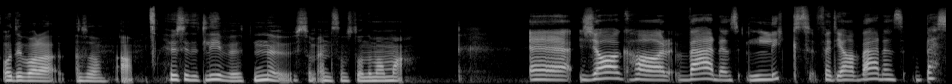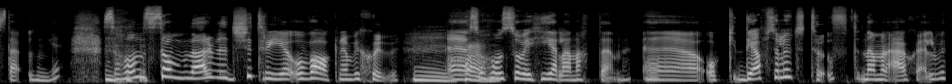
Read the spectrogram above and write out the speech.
Och det är bara, alltså, ja. Hur ser ditt liv ut nu som ensamstående mamma? Eh, jag har världens lyx för att jag har världens bästa unge. Så hon somnar vid 23 och vaknar vid 7. eh, så hon sover hela natten. Eh, och det är absolut tufft när man är själv.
